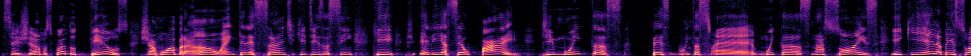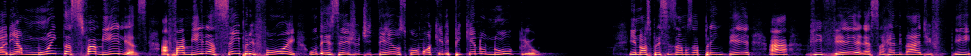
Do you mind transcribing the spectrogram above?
sejamos. Quando Deus chamou Abraão, é interessante que diz assim que ele ia ser o pai de muitas muitas, é, muitas nações e que ele abençoaria muitas famílias. A família sempre foi um desejo de Deus, como aquele pequeno núcleo. E nós precisamos aprender a viver essa realidade e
